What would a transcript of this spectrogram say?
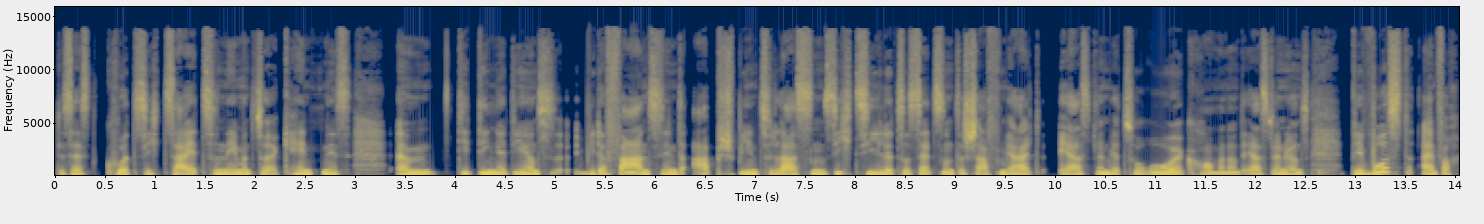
Das heißt, kurz sich Zeit zu nehmen zur Erkenntnis, ähm, die Dinge, die uns widerfahren sind, abspielen zu lassen, sich Ziele zu setzen. Und das schaffen wir halt erst, wenn wir zur Ruhe kommen und erst, wenn wir uns bewusst einfach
